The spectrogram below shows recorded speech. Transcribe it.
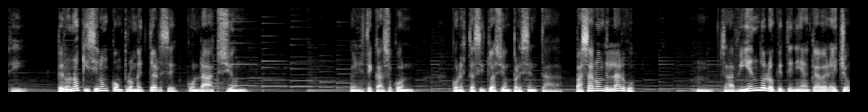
¿sí? Pero no quisieron comprometerse con la acción. en este caso con, con esta situación presentada. Pasaron de largo, sabiendo lo que tenían que haber hecho,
